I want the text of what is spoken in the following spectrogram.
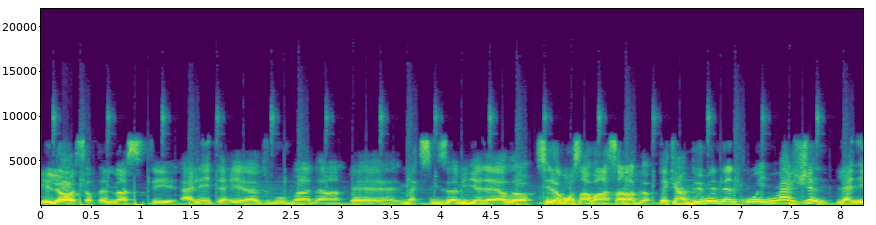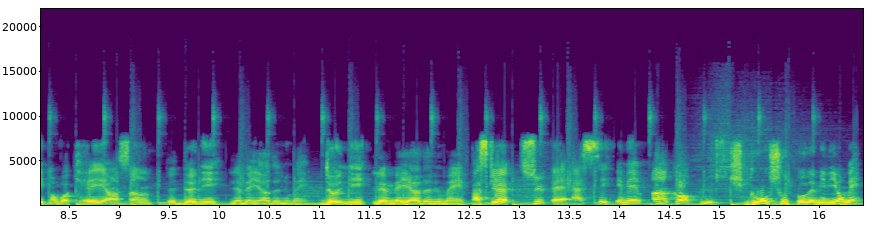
Et là, certainement, si t'es à l'intérieur du mouvement dans euh, Maximisant Millionnaire, là, c'est là qu'on s'en va ensemble. Là. Fait qu'en 2023, imagine l'année qu'on va créer ensemble de donner le meilleur de nous-mêmes. Donner le meilleur de nous-mêmes. Parce que tu assez, et même encore plus. Go shoot pour le million, mais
